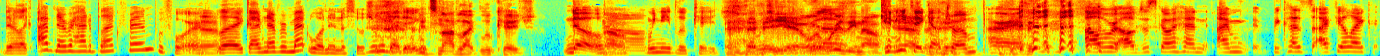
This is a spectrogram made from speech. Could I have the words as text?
they're like I've never had a black friend before. Yeah. Like I've never met one in a social setting. it's not like Luke Cage. No, No. we need Luke Cage. Yeah, where, where is he now? Can you Yeah. take out Trump? All right, I'll re- I'll just go ahead. And I'm because I feel like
